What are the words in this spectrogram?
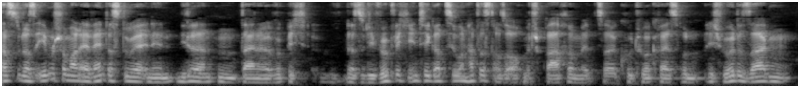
hast du das eben schon mal erwähnt, dass du ja in den Niederlanden deine wirklich, also die wirkliche Integration hattest, also auch mit Sprache, mit äh, Kulturkreis. Und ich würde sagen,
